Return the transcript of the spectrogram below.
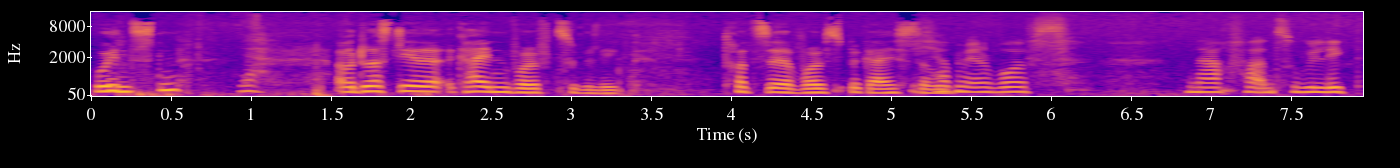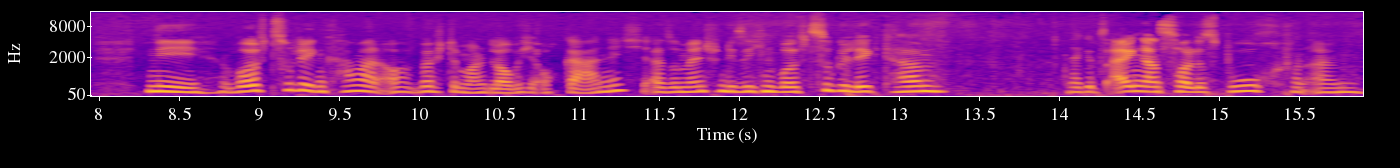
Winston. Ja. Aber du hast dir keinen Wolf zugelegt, trotz der Wolfsbegeisterung. Ich habe mir einen Wolfsnachfahren zugelegt. Nee, Wolf zulegen kann man auch, möchte man, glaube ich, auch gar nicht. Also Menschen, die sich einen Wolf zugelegt haben, da gibt es ein ganz tolles Buch von einem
